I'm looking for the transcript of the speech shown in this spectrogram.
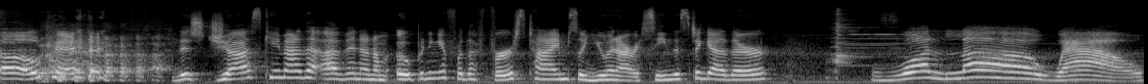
Oh, okay. this just came out of the oven and I'm opening it for the first time so you and I are seeing this together. Voila! Wow.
